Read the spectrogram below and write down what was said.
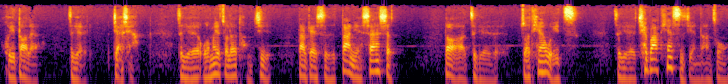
回到了这个家乡。这个我们也做了统计，大概是大年三十到这个昨天为止，这个七八天时间当中，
